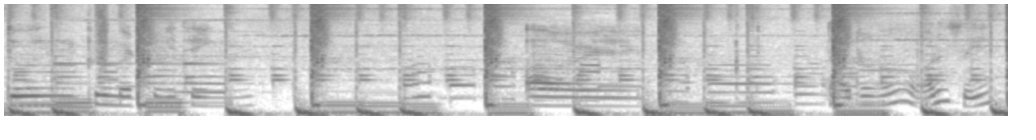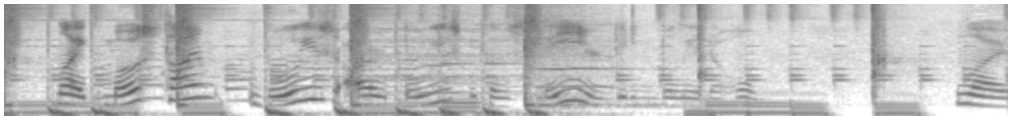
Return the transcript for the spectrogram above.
doing pretty much anything, I I don't know honestly. Like most time, bullies are bullies because they are getting bullied at home. Like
